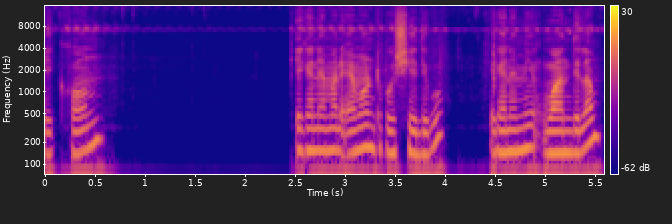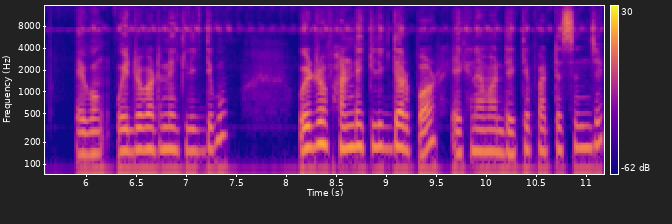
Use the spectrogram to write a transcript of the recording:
এখন এখানে আমার অ্যামাউন্ট বসিয়ে দেব। এখানে আমি ওয়ান দিলাম এবং উইথড্র বাটনে ক্লিক দেব। উইথড্র ফান্ডে ক্লিক দেওয়ার পর এখানে আমার দেখতে পারতেছেন যে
